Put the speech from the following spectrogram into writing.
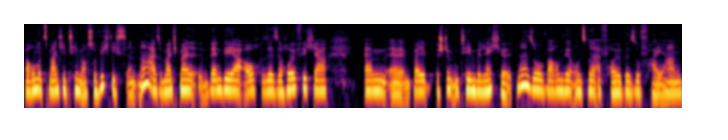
warum uns manche Themen auch so wichtig sind. Ne? Also manchmal werden wir ja auch sehr, sehr häufig ja ähm, äh, bei bestimmten Themen belächelt. Ne? So, warum wir unsere Erfolge so feiern,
